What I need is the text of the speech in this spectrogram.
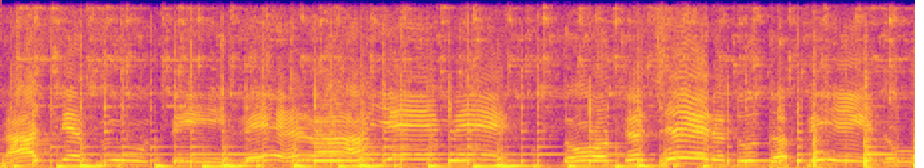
રાજ્ય સૂતી વેળાએ મેં દોઢ શેર દૂધ પીધું.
